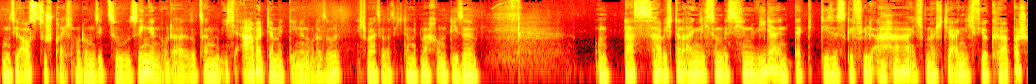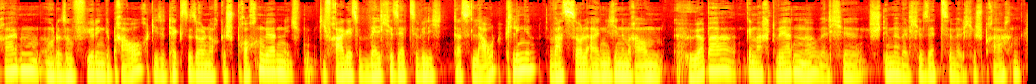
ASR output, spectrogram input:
um sie auszusprechen oder um sie zu singen oder sozusagen, ich arbeite ja mit denen oder so. Ich weiß ja, was ich damit mache und diese, und das habe ich dann eigentlich so ein bisschen wiederentdeckt, dieses Gefühl, aha, ich möchte ja eigentlich für Körper schreiben oder so für den Gebrauch. Diese Texte sollen auch gesprochen werden. Ich, die Frage ist, welche Sätze will ich das laut klingen? Was soll eigentlich in einem Raum hörbar gemacht werden? Ne? Welche Stimme, welche Sätze, welche Sprachen?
